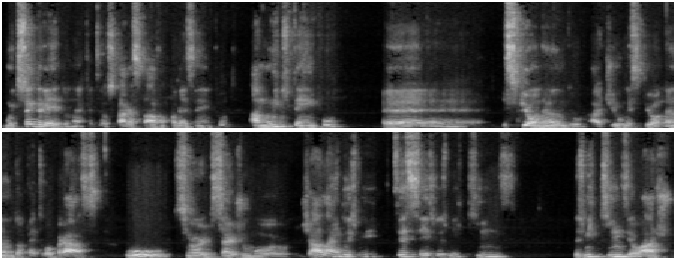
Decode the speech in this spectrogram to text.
muito segredo, né? Quer dizer, os caras estavam, por exemplo, há muito tempo é, espionando a Dilma, espionando a Petrobras, o senhor Sérgio Moro, já lá em 2000 2016, 2015, 2015, eu acho,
